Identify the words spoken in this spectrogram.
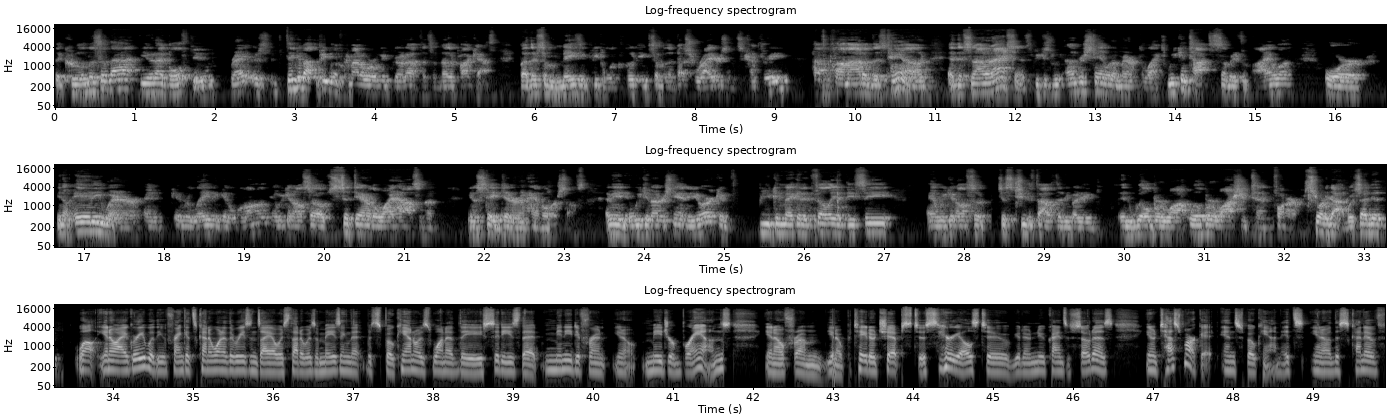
the coolness of that. You and I both do, right? There's, think about the people who have come out of where we've grown up. That's another podcast. But there's some amazing people, including some of the best writers in this country, have come out of this town, and it's not an accident. It's because we understand what America likes. We can talk to somebody from Iowa or you know, anywhere and, and relate and get along. And we can also sit down at the White House and a you know state dinner and handle ourselves. I mean, we can understand New York, and you can make it in Philly and DC, and we can also just chew the fat with anybody in Wilbur, Wilbur, Washington farm. Sort of God, which I did well, you know, I agree with you, Frank. It's kind of one of the reasons I always thought it was amazing that Spokane was one of the cities that many different, you know, major brands, you know, from, you know, potato chips to cereals to, you know, new kinds of sodas, you know, test market in Spokane. It's, you know, this kind of,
